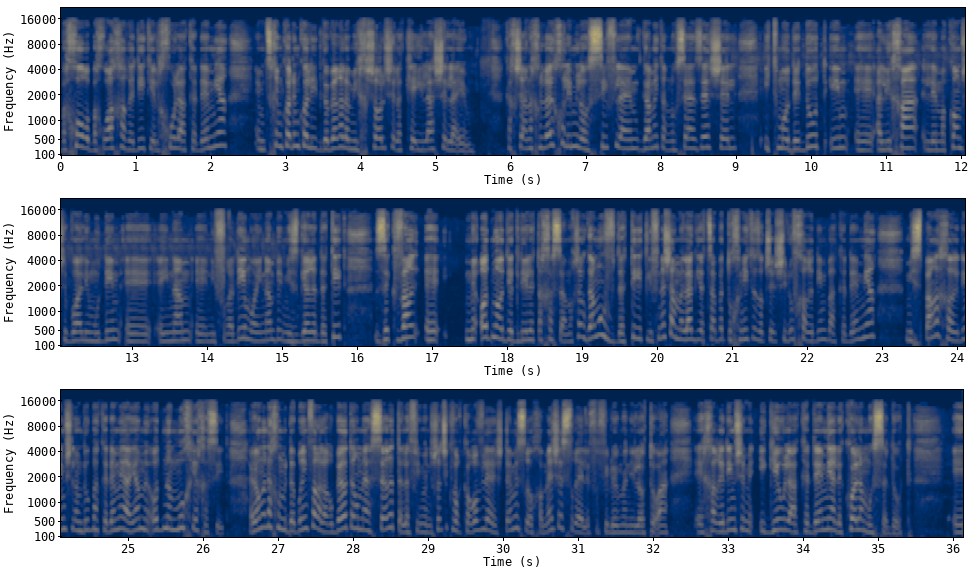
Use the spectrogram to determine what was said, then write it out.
בחור או בחורה חרדית ילכו לאקדמיה, הם צריכים קודם כל להתגבר על המכשול של הקהילה שלהם. כך שאנחנו לא יכולים להוסיף להם גם את הנושא הזה של התמודדות עם אה, הליכה למקום שבו הלימודים אה, אינם אה, נפרדים או אינם במסגרת דתית. זה כבר... אה, מאוד מאוד יגדיל את החסם. עכשיו, גם עובדתית, לפני שהמל"ג יצא בתוכנית הזאת של שילוב חרדים באקדמיה, מספר החרדים שלמדו באקדמיה היה מאוד נמוך יחסית. היום אנחנו מדברים כבר על הרבה יותר מעשרת אלפים, אני חושבת שכבר קרוב ל-12 או 15 אלף אפילו, אם אני לא טועה, אה, חרדים שהגיעו לאקדמיה לכל המוסדות. אה,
